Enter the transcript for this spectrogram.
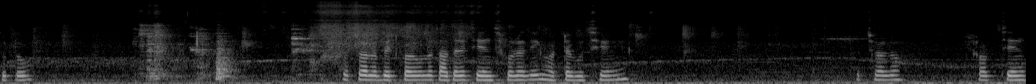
দুটো। তো চলো বেড কভারগুলো তাড়াতাড়ি চেঞ্জ করে দিই, ঘরটা গুছিয়ে নিই। তো চলো সব চেঞ্জ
